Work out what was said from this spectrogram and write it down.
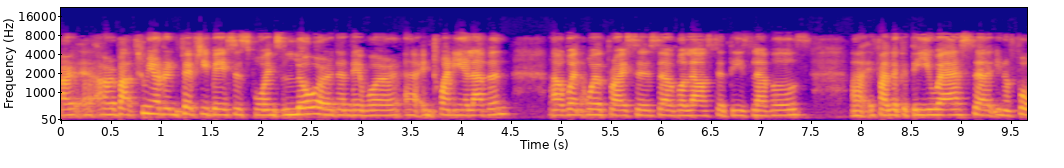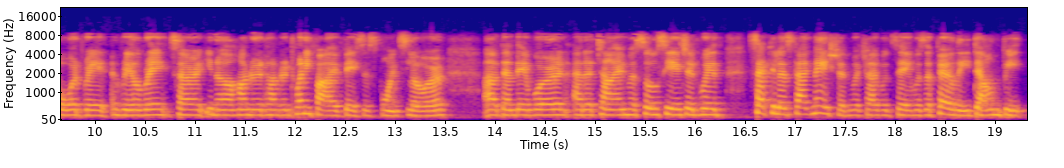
are, are about 350 basis points lower than they were uh, in 2011 uh, when oil prices uh, were last at these levels. if I look at the US, you know, forward rate, real rates are, you know, 100, 125 basis points lower. Uh, than they were at a time associated with secular stagnation, which I would say was a fairly downbeat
